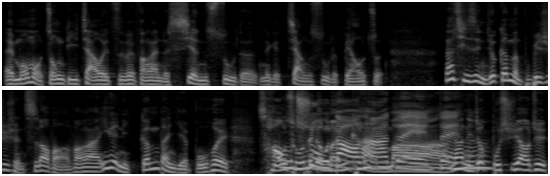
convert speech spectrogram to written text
哎某某中低价位资费方案的限速的那个降速的标准。那其实你就根本不必须选吃到饱的方案，因为你根本也不会超出那个门槛嘛。对，那你就不需要去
